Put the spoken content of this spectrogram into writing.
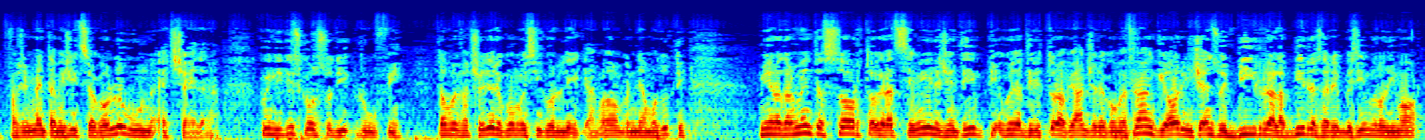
facilmente amicizia con Lovun, eccetera. Quindi il discorso di Rufy dopo vi faccio vedere come si collega oh, prendiamo tutti mi ero talmente assorto, grazie mille, gentili, addirittura piangere come Franchi, oro, incenso e birra, la birra sarebbe simbolo di morte.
